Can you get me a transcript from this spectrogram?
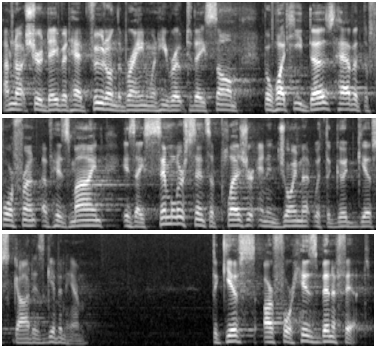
I'm not sure David had food on the brain when he wrote today's psalm, but what he does have at the forefront of his mind is a similar sense of pleasure and enjoyment with the good gifts God has given him. The gifts are for his benefit,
